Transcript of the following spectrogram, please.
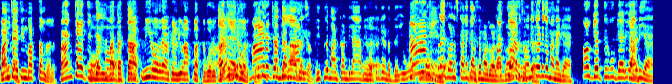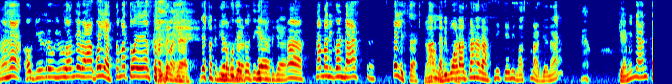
ಪಂಚಾಯತಿನ ಬತ್ತಂಬ್ರಲ್ಲ? ಪಂಚಾಯತಿಂದ ಎಲ್ಲಿ ಬತ್ತತ್ತ? ನೀರ್ ಹೊರ ಹಾಕೊಂಡು ಇವಳ ಅಪ್ಪ ಹತ್ರ ಹೊರ ಹಿತ್ಲೆ ಮಾಡ್ಕೊಂಡು ಯಾರು ನೀವು ಹತ್ರ ಕೇಳದ್ದೆ ಗಣಸ್ಕಣ ಕೆಲಸ ಮಾಡುವಳ. ಮನೆಗೆ ಅವ್ ಗೆತ್ತಿರ್ಗು ಆಡಿಯ ಅವ್ ಗಿಳಿದ್ರೆ ಇಳು ಹಂಗೆ ರಾ- ಬೈ ಹತ್ತ ಮತ್ತೆ? ಎಷ್ಟೊತ್ತಿಗೆ ಎಷ್ಟೊತ್ತಿಗೆ? ಹಾ ಕಾಣಾರ. ನೀ ಕೆಮಿ ಮಸ್ತ್ ಮಾಡ್ದೇನ ಕೆಮಿನಿ ಅಂತ.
